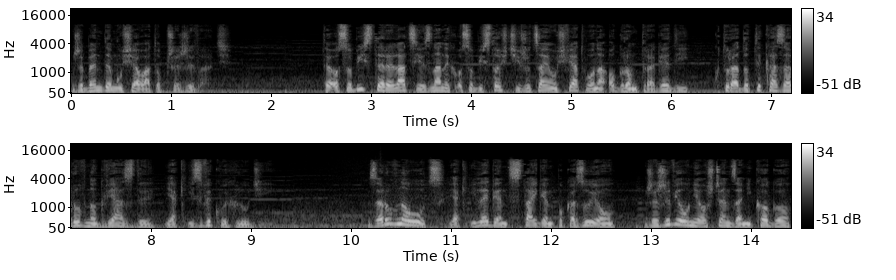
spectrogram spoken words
że będę musiała to przeżywać. Te osobiste relacje znanych osobistości rzucają światło na ogrom tragedii, która dotyka zarówno gwiazdy, jak i zwykłych ludzi. Zarówno Woods, jak i legend Steigen pokazują, że żywioł nie oszczędza nikogo,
